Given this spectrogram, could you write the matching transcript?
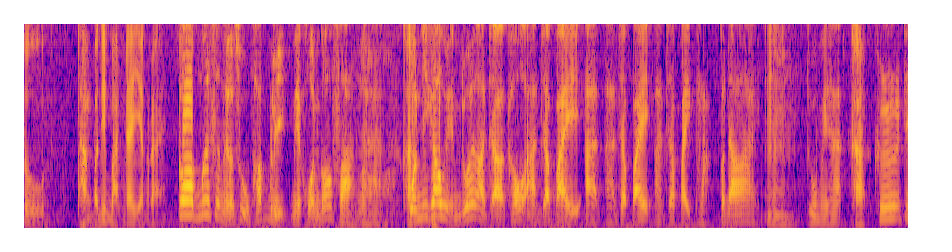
สู่ทางปฏิบัติได้อย่างไร ก็เมื่อเสนอสู่พับลิกเนี่ยคนก็ฟังนะฮะ อ๋อครับคนที่เขาเห็นด้วยอาจจะเขาอาจจะไปอาจอาจจะไปอาจจะไปผลักก็ได้ อืมถูกไหมฮะ ครับ คือจ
